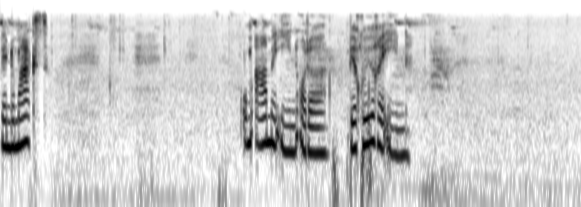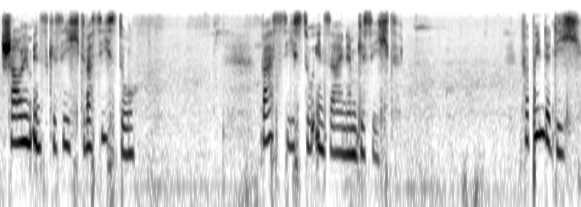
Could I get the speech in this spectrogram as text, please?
wenn du magst, umarme ihn oder berühre ihn. Schau ihm ins Gesicht. Was siehst du? Was siehst du in seinem Gesicht? Verbinde dich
